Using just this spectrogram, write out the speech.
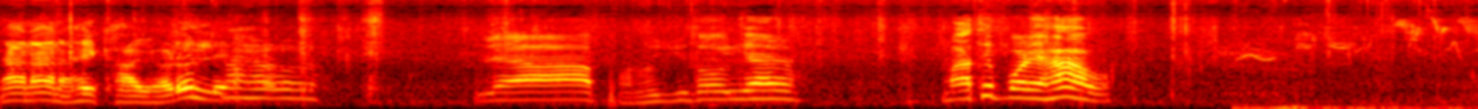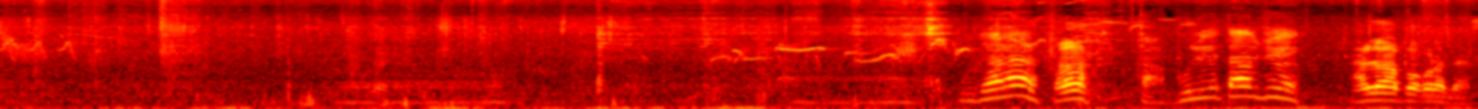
ના ના ના હે ખાવી હેડો ને લે. લે હેડો, હેડો. આ ભરોજી તો યાર માથે પડે હાવ. બુધાલાલ હા કાબુ લેતા આવજો એક હાલો આ પકડો તાર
